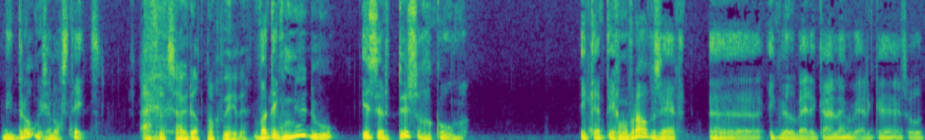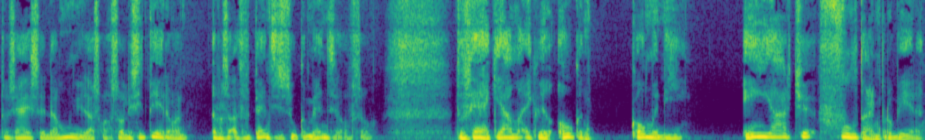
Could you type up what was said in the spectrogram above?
die droom is er nog steeds. Eigenlijk zou je dat nog willen. Wat ik nu doe, is er tussen gekomen. Ik heb tegen mijn vrouw gezegd, eh, ik wil bij de KLM werken. en Zo, toen zei ze, dan moet je dat wel solliciteren. Want er was advertenties, zoeken mensen of zo. Toen zei ik, ja, maar ik wil ook een comedy één jaartje fulltime proberen.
